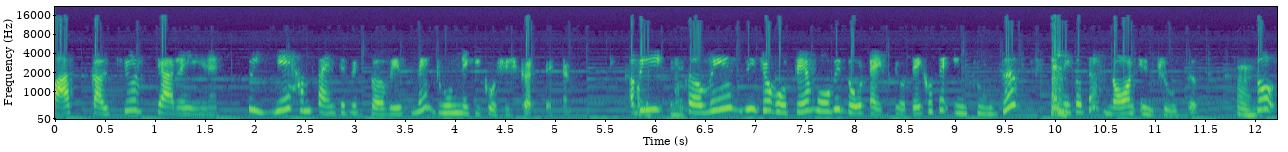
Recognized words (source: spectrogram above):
past culture क्या रहे हैं? तो ये हम साइंटिफिक सर्वेज में ढूँढने की कोशिश करते हैं। अभी सर्वेज भी जो होते हैं वो भी दो टाइप के होते हैं। एक होते हैं इंक्लूसिव एंड एक होता है नॉन इंक्लूसिव हम्म। तो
